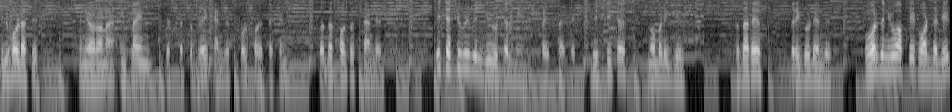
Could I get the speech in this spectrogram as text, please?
hill hold assist. When you're on an incline, just press the brake and just hold for a second. So that's also standard. Which SUV will give you, tell me in this price bracket? These features nobody gives. So that is very good in this. Over the new update, what they did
